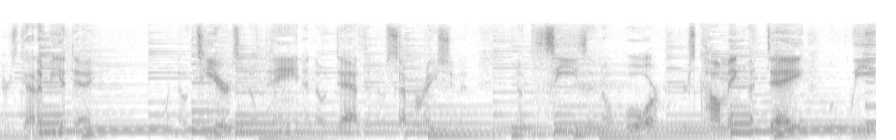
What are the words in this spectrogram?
there's going to be a day when no tears and no pain and no death and no separation and no disease and no war. There's coming a day when we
